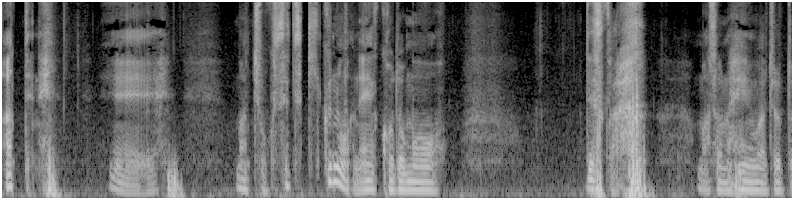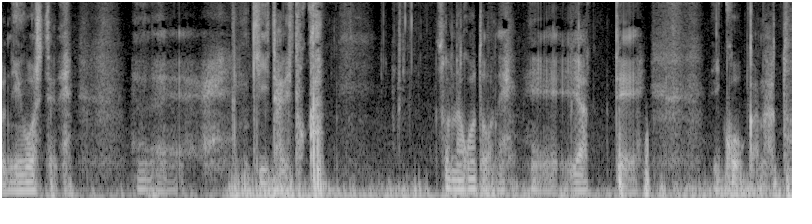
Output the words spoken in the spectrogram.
会ってね、えー、まあ直接聞くのはね子供ですからまあその辺はちょっと濁してね、えー、聞いたりとかそんなことをね、えー、やっていこうかなと。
